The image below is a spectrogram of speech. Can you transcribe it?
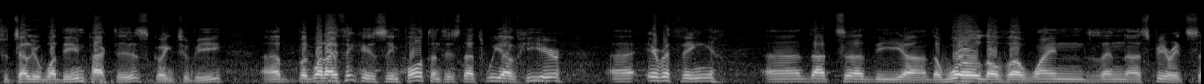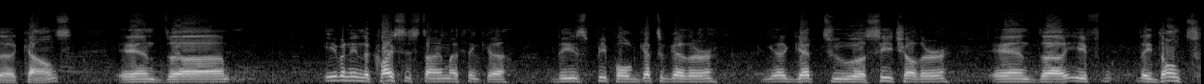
to tell you what the impact is going to be. Uh, but what I think is important is that we have here uh, everything that the, the world of wines and spirits counts. And even in the crisis time, I think these people get together, get to see each other, and if they don't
